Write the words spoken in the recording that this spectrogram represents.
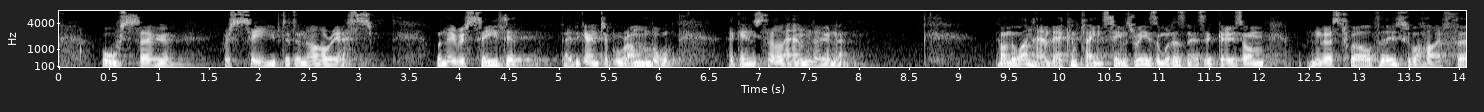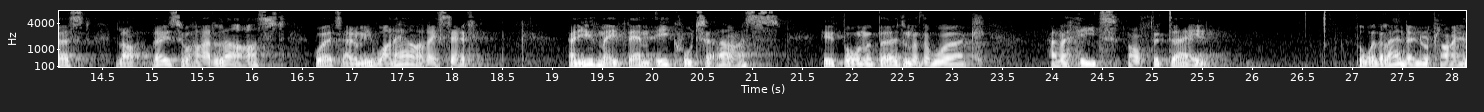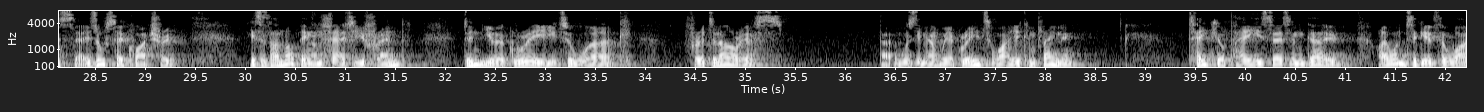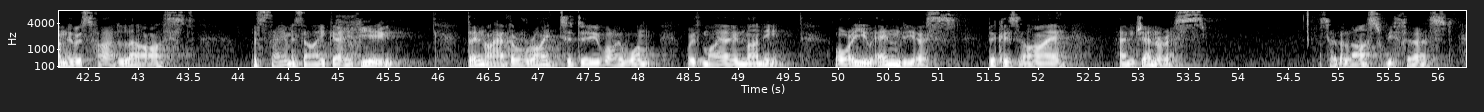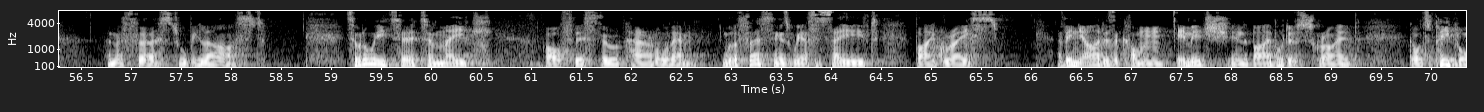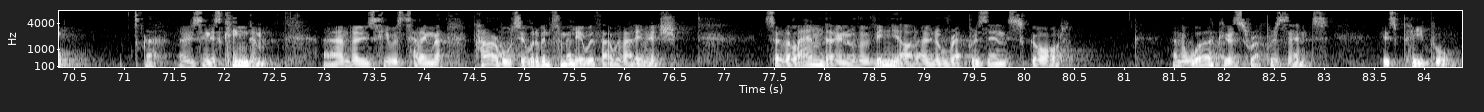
also received a denarius. When they received it, they began to grumble against the landowner. On the one hand, their complaint seems reasonable, doesn't it? As it goes on in verse 12, those who were hired first, those who were hired last worked only one hour, they said. And you've made them equal to us who've borne the burden of the work and the heat of the day. But what the landowner replies is also quite true. He says, I'm not being unfair to you, friend. Didn't you agree to work for a denarius? That was the amount we agreed to. Why are you complaining? Take your pay, he says, and go. I want to give the one who is hired last the same as I gave you. Don't I have the right to do what I want with my own money? Or are you envious because I am generous? So the last will be first and the first will be last. So what are we to, to make of this little parable then? Well, the first thing is we are saved by grace. A vineyard is a common image in the Bible to describe God's people, uh, those in his kingdom, and those he was telling the parable to would have been familiar with that, with that image. So the landowner, the vineyard owner represents God, and the workers represent his people.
